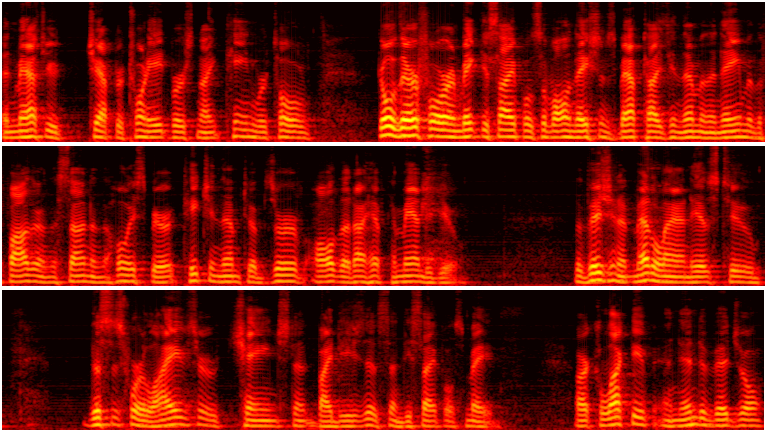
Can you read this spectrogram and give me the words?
In Matthew chapter 28, verse 19, we're told, Go therefore and make disciples of all nations, baptizing them in the name of the Father and the Son and the Holy Spirit, teaching them to observe all that I have commanded you. The vision at Meadowland is to, this is where lives are changed by Jesus and disciples made. Our collective and individual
